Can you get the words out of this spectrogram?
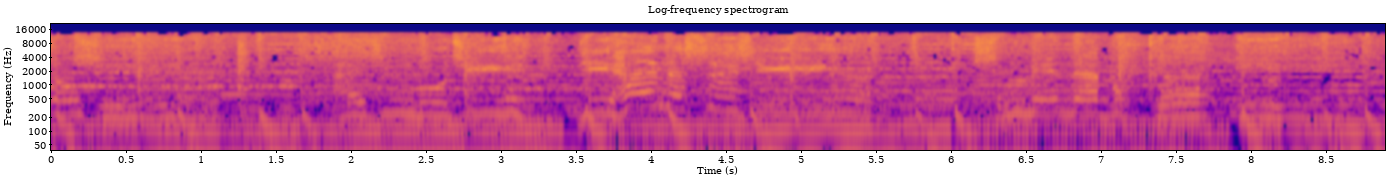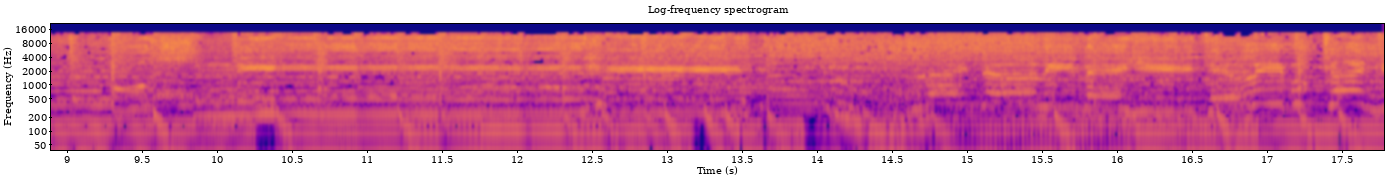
捧在手心？爱经不起遗憾的事情，身边的不可以，不是你。赖着你每一天离不开你，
